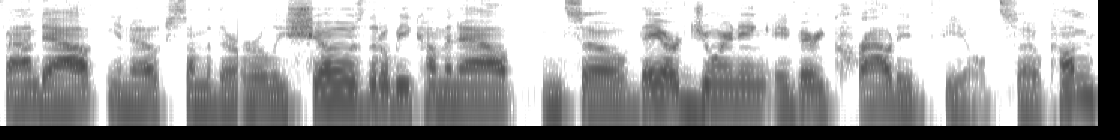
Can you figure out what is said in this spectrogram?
found out, you know, some of the early shows that'll be coming out. And so they are joining a very crowded field. So come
